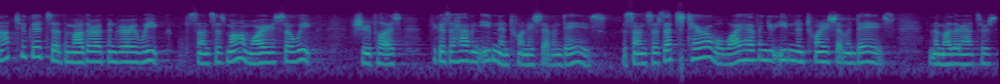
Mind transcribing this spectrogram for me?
Not too good, said the mother. I've been very weak. Son says, Mom, why are you so weak? She replies, Because I haven't eaten in 27 days. The son says, That's terrible. Why haven't you eaten in 27 days? And the mother answers,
